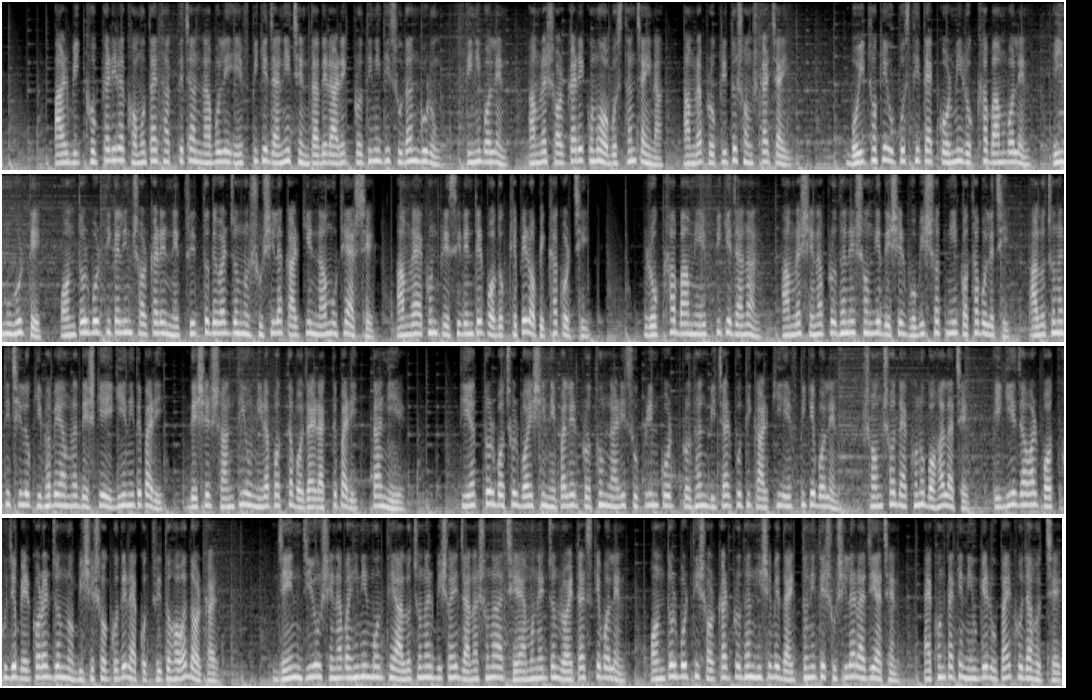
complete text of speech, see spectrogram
আর বিক্ষোভকারীরা ক্ষমতায় থাকতে চান না বলে এফপিকে জানিয়েছেন তাদের আরেক প্রতিনিধি সুদান গুরুং। তিনি বলেন, আমরা সরকারে কোনো অবস্থান চাই না, আমরা প্রকৃত সংস্কার চাই। বৈঠকে উপস্থিত এক কর্মী রক্ষা বাম বলেন, এই মুহূর্তে অন্তর্বর্তীকালীন সরকারের নেতৃত্ব দেওয়ার জন্য সুশীলা কার্কির নাম উঠে আসছে। আমরা এখন প্রেসিডেন্টের পদক্ষেপের অপেক্ষা করছি। রক্ষা বাম এফপিকে জানান আমরা সেনাপ্রধানের সঙ্গে দেশের ভবিষ্যৎ নিয়ে কথা বলেছি। আলোচনাটি ছিল কীভাবে আমরা দেশকে এগিয়ে নিতে পারি, দেশের শান্তি ও নিরাপত্তা বজায় রাখতে পারি, তা নিয়ে। তিয়াত্তর বছর বয়সী নেপালের প্রথম নারী সুপ্রিম কোর্ট প্রধান বিচারপতি কার্কি এফপিকে বলেন, সংসদ এখনও বহাল আছে, এগিয়ে যাওয়ার পথ খুঁজে বের করার জন্য বিশেষজ্ঞদের একত্রিত হওয়া দরকার। জেন জিও সেনাবাহিনীর মধ্যে আলোচনার বিষয়ে জানাশোনা আছে, এমন একজন রয়টার্সকে বলেন অন্তর্বর্তী সরকার প্রধান হিসেবে দায়িত্ব নিতে সুশীলা রাজি আছেন। এখন তাকে নিয়োগের উপায় খোঁজা হচ্ছে।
